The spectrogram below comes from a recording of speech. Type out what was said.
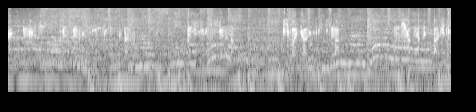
geistige Menschen Leben ungesehen gegenüber. Und ich liebe dich immer noch. Ich wollte ja alles richtig machen. Und ich habe ja alles falsch gemacht.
